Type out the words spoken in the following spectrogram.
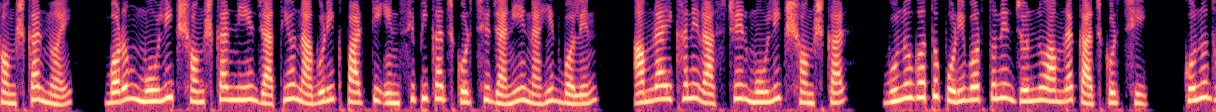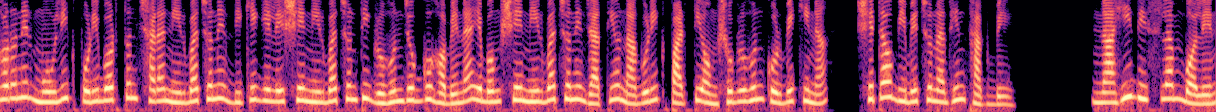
সংস্কার নয়, বরং মৌলিক সংস্কার নিয়ে জাতীয় নাগরিক পার্টি এনসিপি কাজ করছে জানিয়ে নাহিদ বলেন, আমরা এখানে রাষ্ট্রের মৌলিক সংস্কার, গুণগত পরিবর্তনের জন্য আমরা কাজ করছি কোনো ধরনের মৌলিক পরিবর্তন ছাড়া নির্বাচনের দিকে গেলে সে নির্বাচনটি গ্রহণযোগ্য হবে না এবং সে নির্বাচনে জাতীয় নাগরিক পার্টি অংশগ্রহণ করবে কিনা সেটাও বিবেচনাধীন থাকবে। নাহিদ ইসলাম বলেন,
